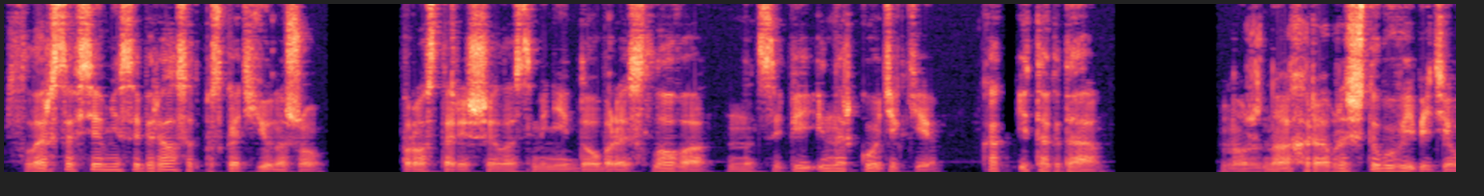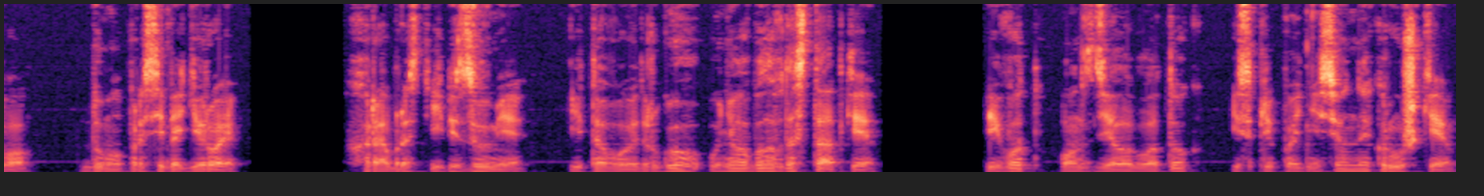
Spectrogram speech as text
Флэр совсем не собирался отпускать юношу, просто решила сменить доброе слово на цепи и наркотики, как и тогда. «Нужна храбрость, чтобы выпить его», – думал про себя герой. Храбрость и безумие, и того и другого у него было в достатке. И вот он сделал глоток из преподнесенной кружки.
